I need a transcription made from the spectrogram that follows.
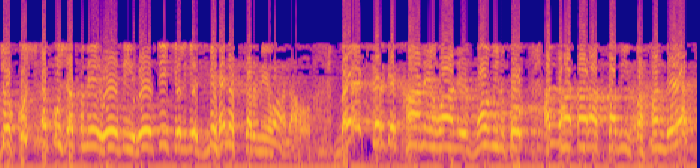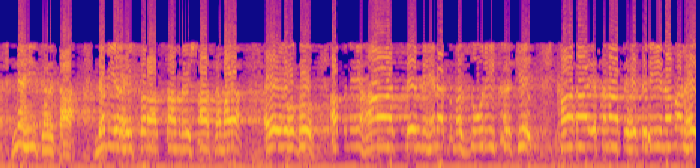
جو کچھ نہ کچھ اپنے روزی روٹی کے لیے محنت کرنے والا ہو۔ بیٹھ کر کے کھانے والے مومن کو اللہ تعالیٰ کبھی پسند نہیں کرتا۔ نبی السلام سامنے ساتھ سمایا اے لوگوں، اپنے ہاتھ سے محنت مزدوری کر کے کھانا اتنا بہترین عمل ہے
